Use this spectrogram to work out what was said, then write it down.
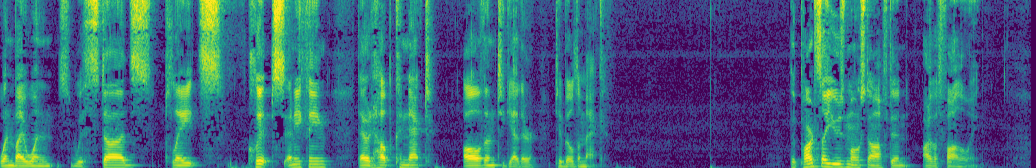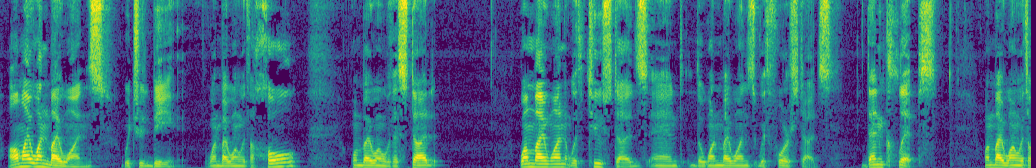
one by ones with studs, plates, clips, anything that would help connect all of them together to build a mech. The parts I use most often are the following. All my one by ones, which would be one by one with a hole, one by one with a stud, one by one with two studs, and the one by ones with four studs. Then clips, one by one with a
